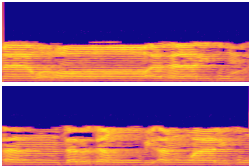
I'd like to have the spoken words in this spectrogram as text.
ما وراء ذلكم أن تبتغوا بأموالكم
